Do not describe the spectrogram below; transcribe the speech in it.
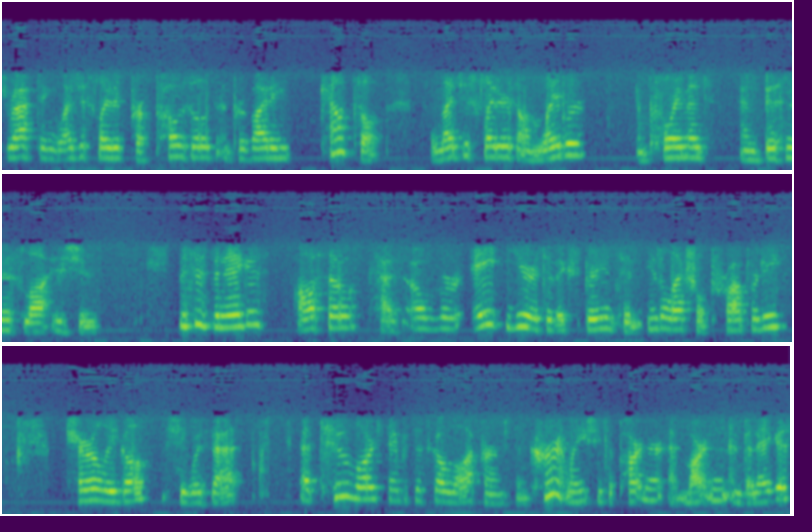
drafting legislative proposals and providing counsel to legislators on labor, employment, and business law issues. Mrs. Venegas also has over eight years of experience in intellectual property, paralegal. She was that at two large San Francisco law firms, and currently she's a partner at Martin and Venegas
